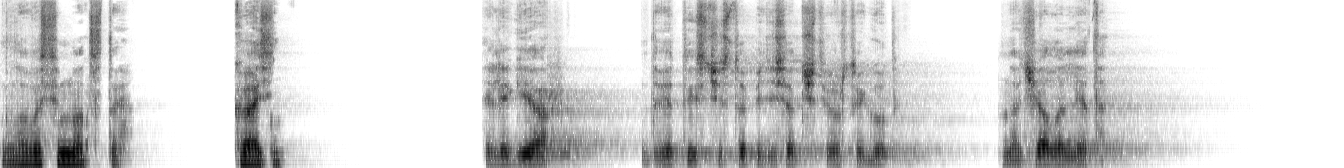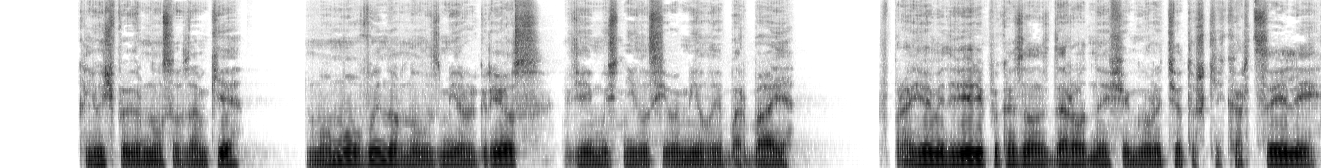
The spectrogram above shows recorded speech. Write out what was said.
Глава 17. Казнь. Элегиар. 2154 год. Начало лета. Ключ повернулся в замке. Момо вынырнул из мира грез, где ему снилась его милая Барбая. В проеме двери показалась дородная фигура тетушки Карцелии,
